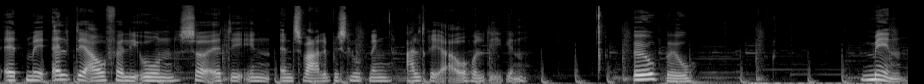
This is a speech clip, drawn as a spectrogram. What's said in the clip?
at med alt det affald i åen, så er det en ansvarlig beslutning aldrig at afholde det igen. Øv bøv. Men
